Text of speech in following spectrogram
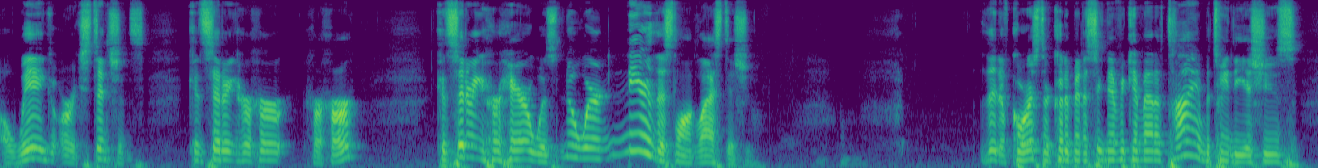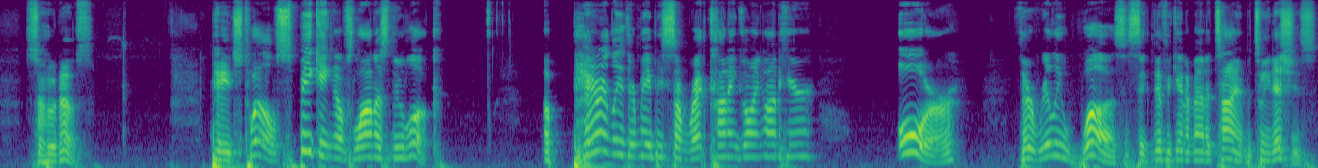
a wig or extensions, considering her her her her considering her hair was nowhere near this long last issue. Then, of course, there could have been a significant amount of time between the issues, so who knows? Page 12, speaking of Lana's new look, apparently there may be some retconning going on here, or there really was a significant amount of time between issues.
